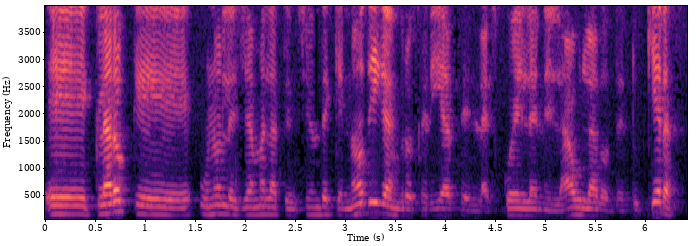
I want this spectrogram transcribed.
eh, claro que uno les llama la atención de que no digan groserías en la escuela, en el aula, donde tú quieras.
